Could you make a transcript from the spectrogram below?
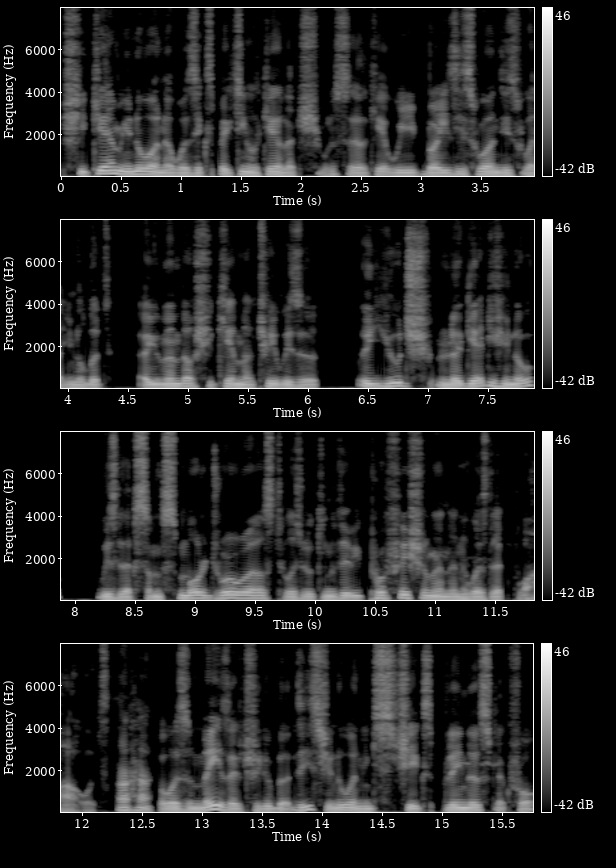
she came, you know, and I was expecting, okay, like she will say, okay, we buy this one, this one, you know, but I remember she came actually with a, a huge luggage, you know, with like some small drawers. It was looking very professional, and then I was like, wow, it's, Uh-huh. I was amazed actually about this, you know. And it's- she explained us like for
